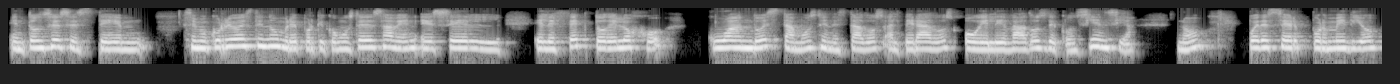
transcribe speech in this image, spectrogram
Entonces, este, se me ocurrió este nombre porque, como ustedes saben, es el, el efecto del ojo cuando estamos en estados alterados o elevados de conciencia, ¿no? puede ser por medio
